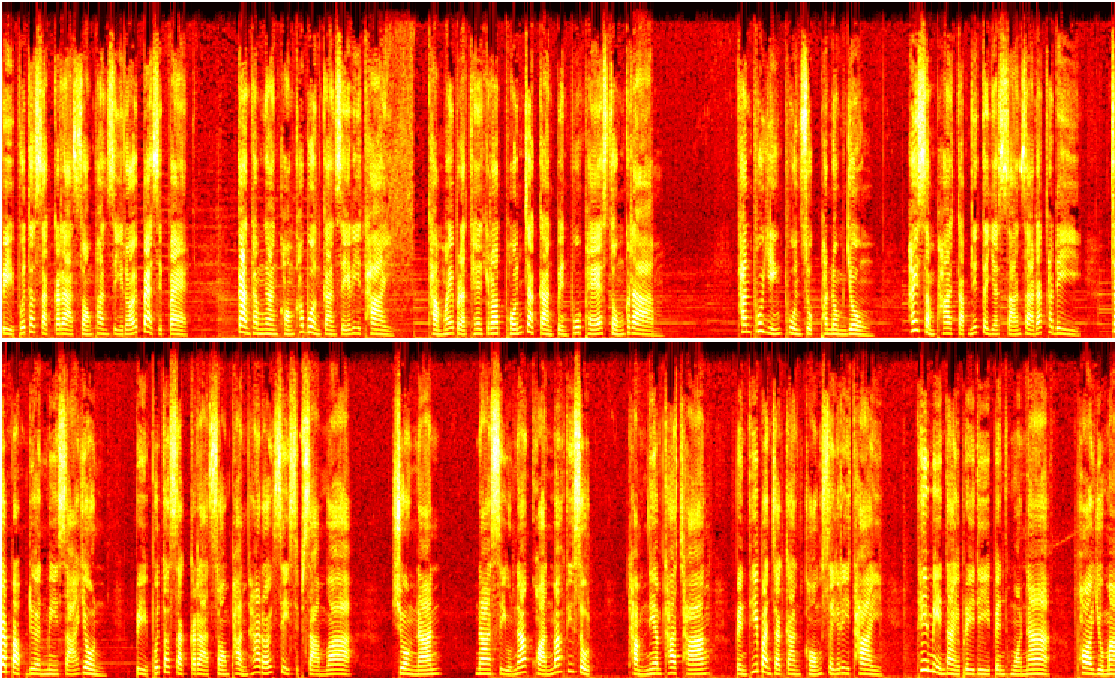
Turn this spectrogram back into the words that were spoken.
ปีพุทธศักราช 2488 การทำงานของขบวนการเสรีไทยทำให้ประเทศรอดพ้นจากการเป็นผู้แพ้สงคราม ท่านผู้หญิงภูนสุขพนมยงค์ ให้สัมภาษณ์กับนิตยสารสารคดี ฉบับเดือนเมษายน ปีพุทธศักราช 2543 ว่า ช่วงนั้น นาสิวหน้าขวานมากที่สุดทำเนียมท่าช้าง เป็นที่บัญชาการของเสรีไทย ที่มีนายปรีดีเป็นหัวหน้า พออยู่มา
